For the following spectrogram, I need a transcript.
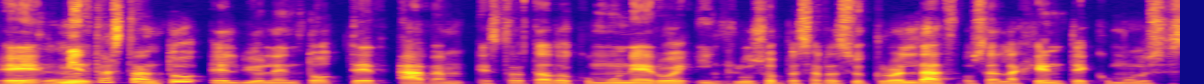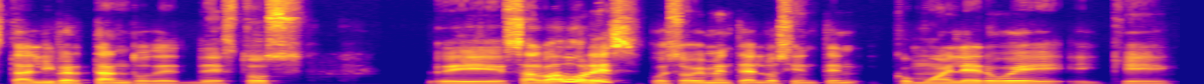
Eh, mientras tanto, el violento Ted Adam es tratado como un héroe, incluso a pesar de su crueldad. O sea, la gente, como los está libertando de, de estos eh, salvadores, pues obviamente él lo sienten como el héroe eh, que,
